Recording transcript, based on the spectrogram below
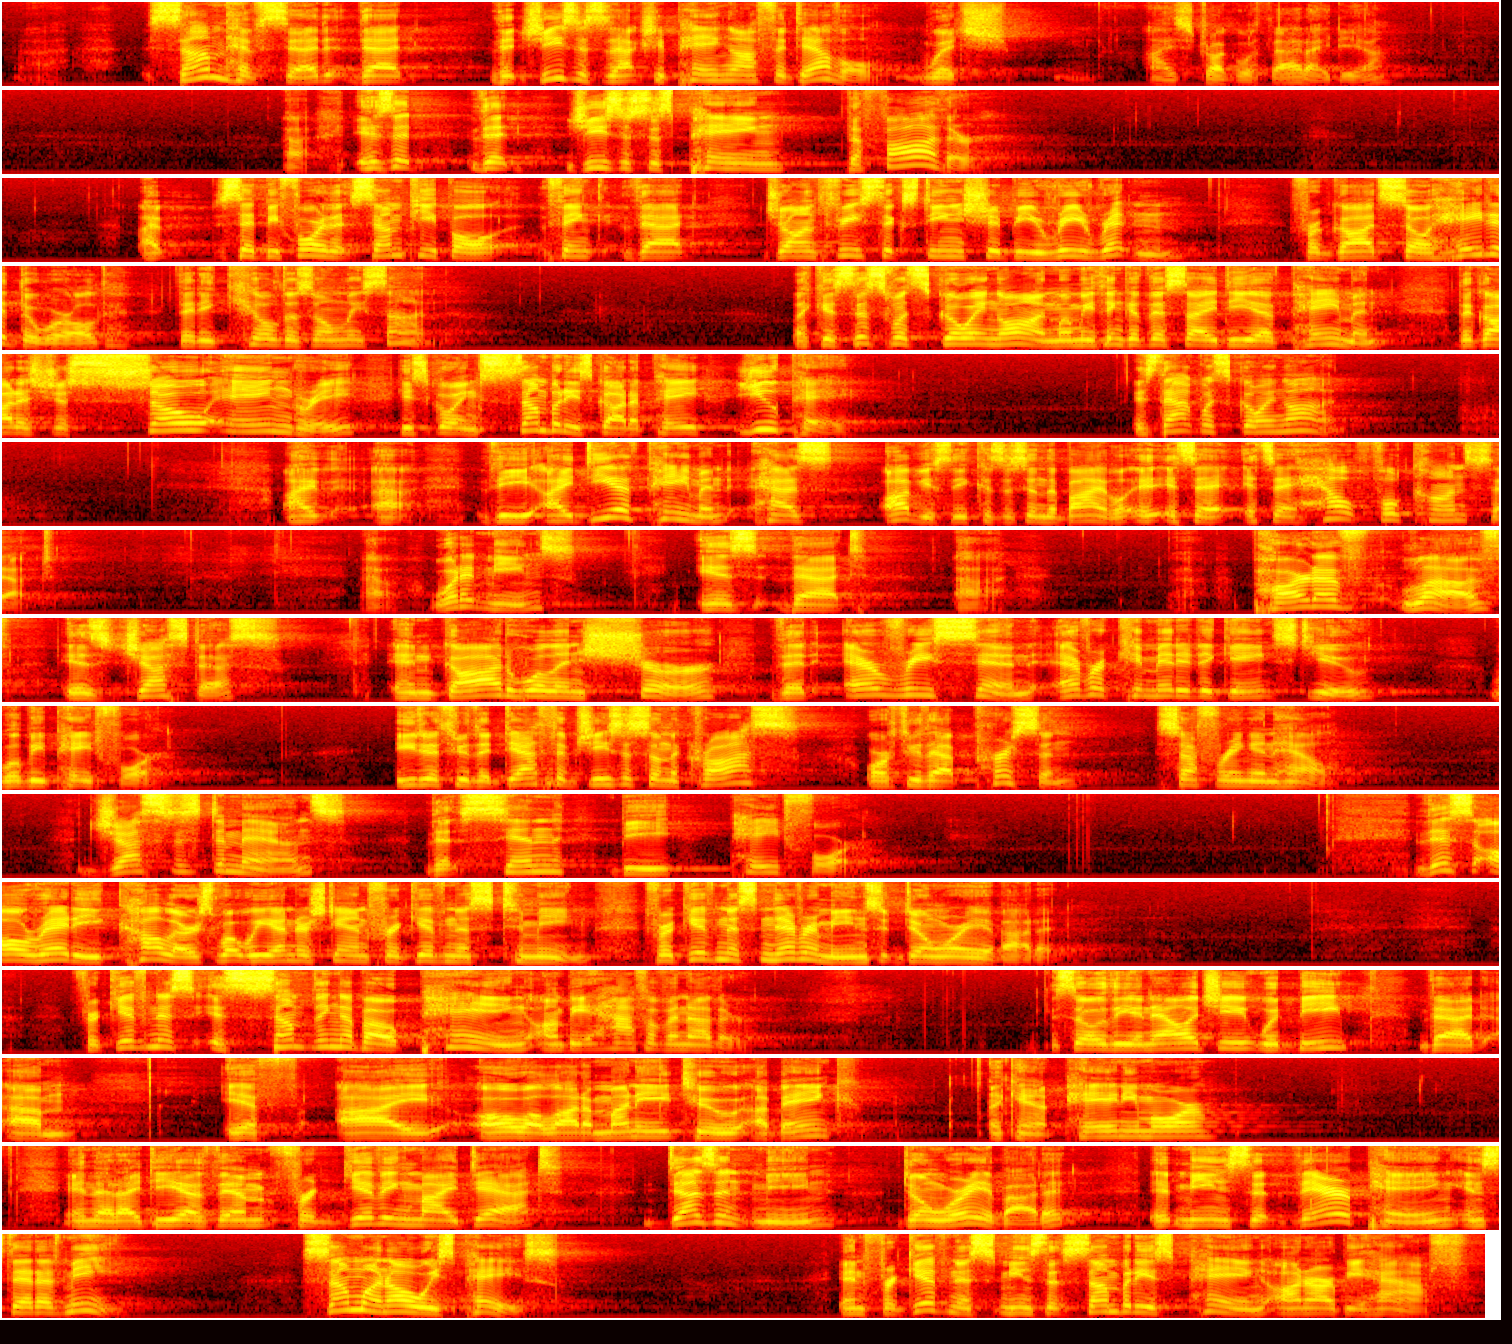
Uh, some have said that, that Jesus is actually paying off the devil, which I struggle with that idea. Uh, is it that Jesus is paying the Father? I said before that some people think that John 3:16 should be rewritten for God so hated the world that he killed his only son. Like is this what's going on when we think of this idea of payment? That God is just so angry, he's going somebody's got to pay, you pay. Is that what's going on? I, uh, the idea of payment has, obviously, because it's in the Bible, it, it's, a, it's a helpful concept. Uh, what it means is that uh, part of love is justice, and God will ensure that every sin ever committed against you will be paid for, either through the death of Jesus on the cross or through that person suffering in hell. Justice demands that sin be paid for. This already colors what we understand forgiveness to mean. Forgiveness never means don't worry about it. Forgiveness is something about paying on behalf of another. So the analogy would be that um, if I owe a lot of money to a bank, I can't pay anymore. And that idea of them forgiving my debt doesn't mean don't worry about it. It means that they're paying instead of me. Someone always pays. And forgiveness means that somebody is paying on our behalf.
